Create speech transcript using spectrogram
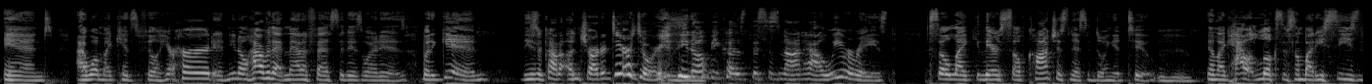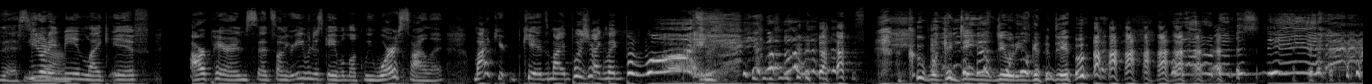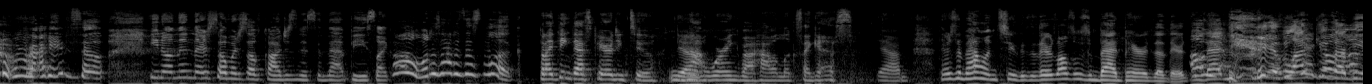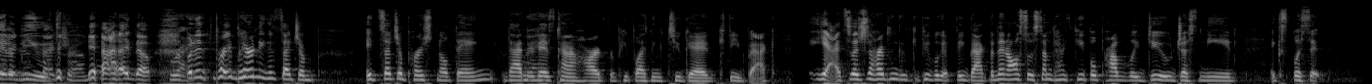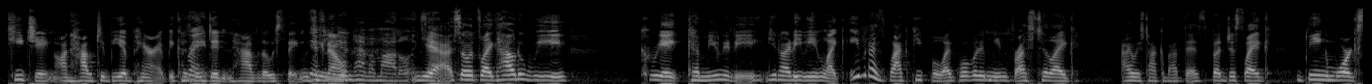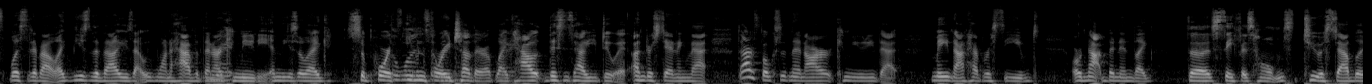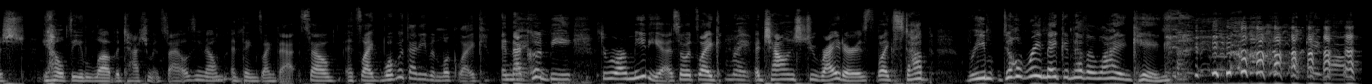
And I want my kids to feel heard, and you know, however that manifests, it is what it is. But again, these are kind of uncharted territories, mm-hmm. you know, because this is not how we were raised. So like there's self consciousness in doing it too, mm-hmm. and like how it looks if somebody sees this. You know what I mean? Like if our parents said something or even just gave a look, we were silent. My kids might push back like, but why? Cooper continues to do what he's going to do. but I don't understand. right? So, you know, and then there's so much self consciousness in that piece. Like, oh, what is, how does this look? But I think that's parenting too. Yeah. Not worrying about how it looks, I guess. Yeah, there's a balance too because there's also some bad parents out there. Some oh, bad yeah. yeah, a lot of kids are being abused. yeah, I know. Right. But it's, parenting is such a it's such a personal thing that right. it is kind of hard for people, I think, to get feedback. Yeah, it's such a hard thing people get feedback. But then also sometimes people probably do just need explicit teaching on how to be a parent because right. they didn't have those things. If you know, you didn't have a model. Exactly. Yeah, so it's like, how do we create community? You know what I mean? Like even as Black people, like what would it mean for us to like I always talk about this, but just like being more explicit about like these are the values that we want to have within right. our community, and these are like supports even for each other of like right. how this is how you do it. Understanding that there are folks within our community that may not have received or not been in like the safest homes to establish healthy love attachment styles, you know, and things like that. So it's like, what would that even look like? And that right. could be through our media. So it's like right. a challenge to writers, like stop, re- don't remake another Lion King.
